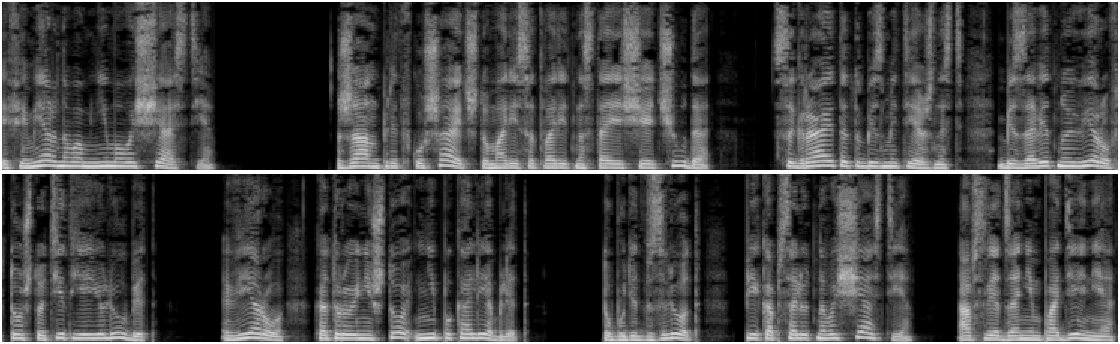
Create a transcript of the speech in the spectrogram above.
эфемерного мнимого счастья. Жан предвкушает, что Мари сотворит настоящее чудо, сыграет эту безмятежность, беззаветную веру в то, что Тит ее любит, веру, которую ничто не поколеблет. То будет взлет, пик абсолютного счастья, а вслед за ним падение,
